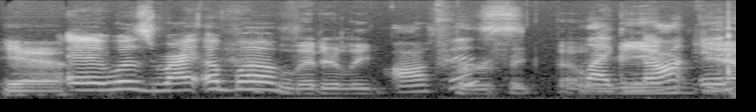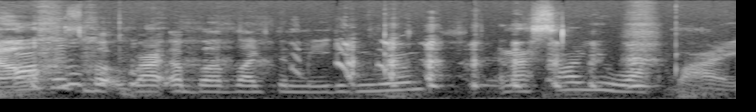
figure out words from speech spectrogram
yeah. It was right above Literally office, perfect though. like not in office, but right above like the meeting room, and I saw you walk by.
